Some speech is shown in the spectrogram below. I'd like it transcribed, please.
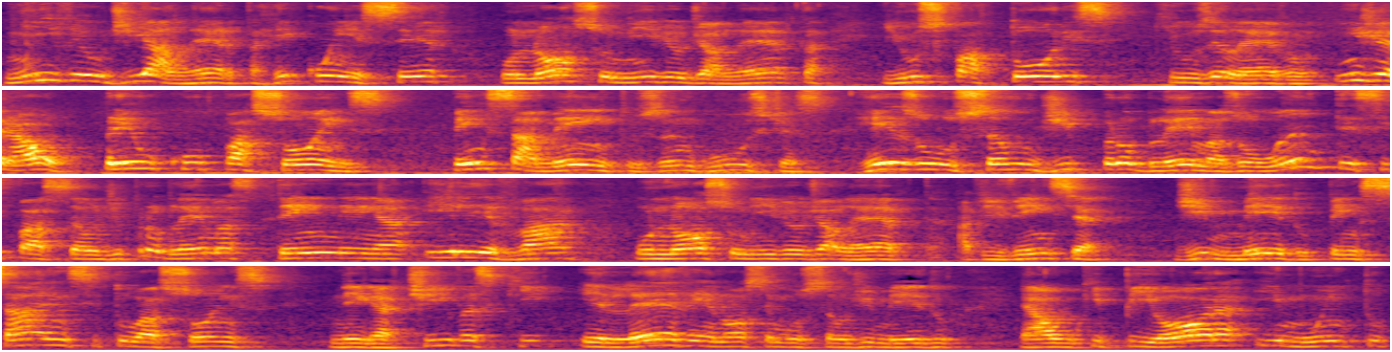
nível de alerta, reconhecer o nosso nível de alerta e os fatores que os elevam. Em geral, preocupações, pensamentos, angústias, resolução de problemas ou antecipação de problemas tendem a elevar o nosso nível de alerta. A vivência de medo, pensar em situações negativas que elevem a nossa emoção de medo é algo que piora e muito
